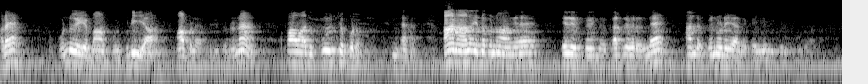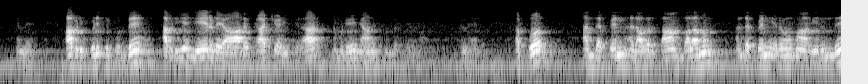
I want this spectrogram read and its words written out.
அட பொண்ணு கைய மா குடியா மாப்பிள்ளை அப்படி சொன்னா பாவம் அது கூச்சப்படும் ஆனாலும் என்ன பண்ணுவாங்க? இது இந்த கருத்து விரல்ல அந்த பெண்ணுடைய அந்த கையை பிடிச்சு இல்ல? அப்படி பிடித்துக் கொண்டு அப்படியே நேரடியாக காட்சி அளிக்கிறார் நம்முடைய ஞானசுந்தர பெருமாள் அப்போ அந்த பெண் அவர் தாம் பலமும் அந்த பெண் இரவமாக இருந்து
